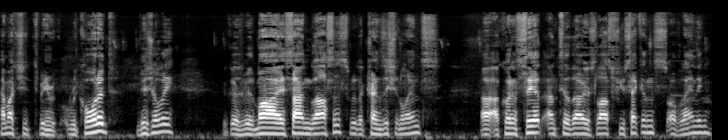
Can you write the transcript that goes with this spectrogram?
how much it's been recorded visually because with my sunglasses with a transition lens uh, I couldn't see it until those last few seconds of landing.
